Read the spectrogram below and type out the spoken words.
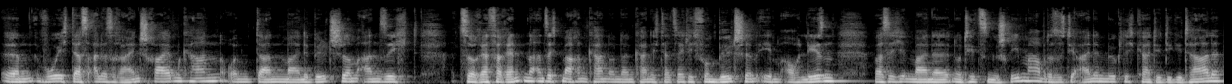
ähm, wo ich das alles reinschreiben kann und dann meine Bildschirmansicht zur Referentenansicht machen kann. Und dann kann ich tatsächlich vom Bildschirm eben auch lesen, was ich in meine Notizen geschrieben habe. Das ist die eine Möglichkeit, die digitale.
